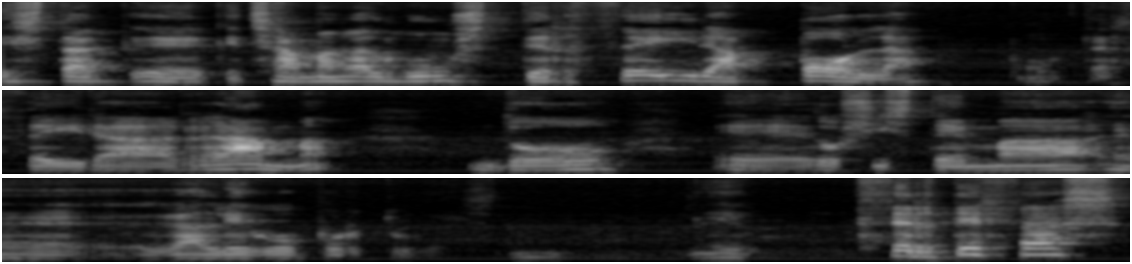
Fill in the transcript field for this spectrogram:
esta eh, que chaman algúns terceira pola, ou terceira rama do eh, do sistema eh, galego-portugués. Eh, certezas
